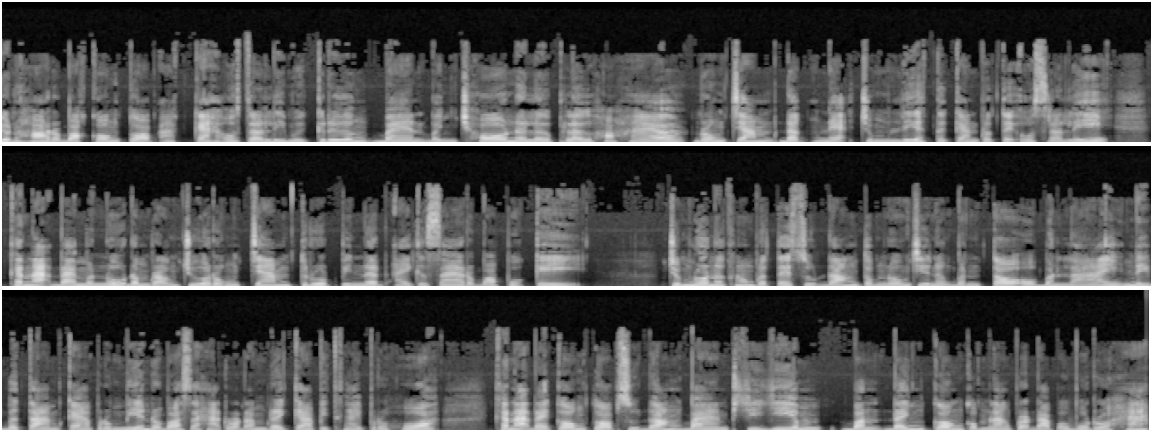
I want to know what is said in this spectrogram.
យន្តហោះរបស់កងទ័ពអាកាសអូស្ត្រាលីមួយគ្រឿងបានបញ្ឈរនៅលើផ្លូវហោះហើររងចាំដឹកអ្នកជំនះទៅកាន់ប្រទេសអូស្ត្រាលីខណៈដែលមនុស្សតម្រង់ជួររងចាំត្រួតពិនិត្យឯកសាររបស់ពួកគេ។ ចំនួននៅក្នុងប្រទេសស៊ូដង់ទំនងជានឹងបន្តអូសបន្លាយនេះបើតាមការព្រមានរបស់សហរដ្ឋអាមេរិកកាលពីថ្ងៃប្រហ័សខណៈដែលកងទ័ពស៊ូដង់បានព្យាយាមបណ្ដេញកងកម្លាំងប្រដាប់អាវុធរហ័ស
